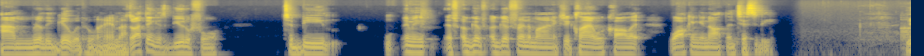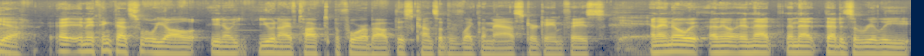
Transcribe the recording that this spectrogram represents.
I'm really good with who I am. So I think it's beautiful to be I mean, a good a good friend of mine, actually, a client would call it walking in authenticity. Um, yeah, and I think that's what we all, you know, you and I have talked before about this concept of like the mask or game face, yeah. and I know, I know, and that and that that is a really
